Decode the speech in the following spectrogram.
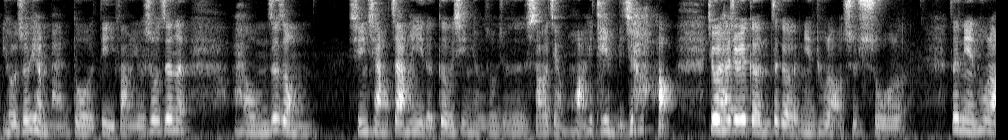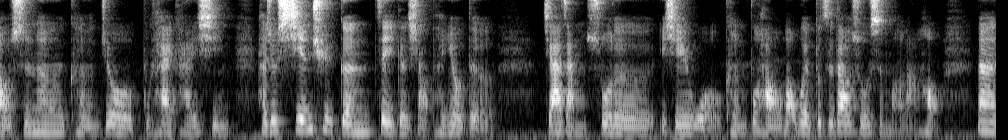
有时候也蛮多的地方。有时候真的，哎，我们这种心狭仗义的个性，有时候就是少讲话一点比较好。结果他就会跟这个粘土老师说了。这粘土老师呢，可能就不太开心，他就先去跟这个小朋友的家长说了一些我可能不好的话，我也不知道说什么了哈。那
